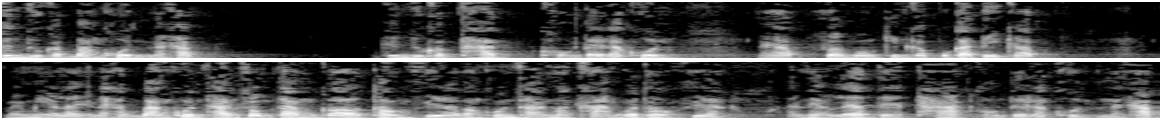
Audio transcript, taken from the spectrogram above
ขึ้นอยู่กับบางคนนะครับ ขึ้นอยู่กับธาตุของแต่ละคนนะครับ ส่วนผมกินก็ปกติครับ ไม่มีอะไรนะครับ บางคนทานส้มตำก็ท้องเสีย บางคนทานมะขามก็ท้องเสีย อันนี้แล้วแต่ธาตุของแต่ละคนนะครับ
